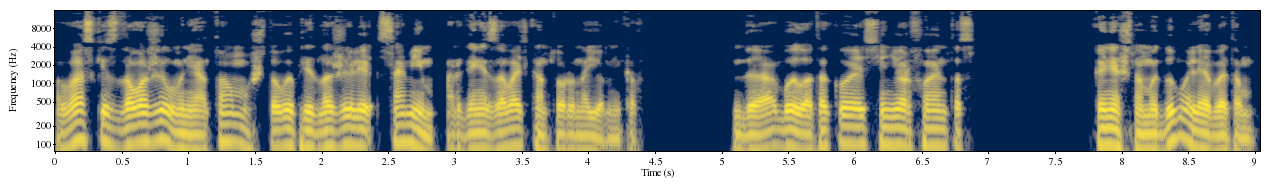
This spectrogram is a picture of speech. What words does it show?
Васкис доложил мне о том, что вы предложили самим организовать контору наемников. Да, было такое, сеньор Фуэнтес. Конечно, мы думали об этом,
